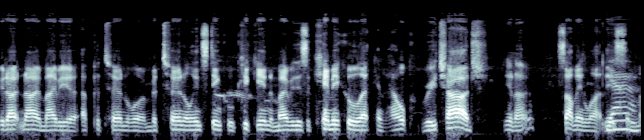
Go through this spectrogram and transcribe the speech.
We don't know. Maybe a, a paternal or a maternal instinct will kick in, and maybe there's a chemical that can help recharge. You know, something like this. Yeah. And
